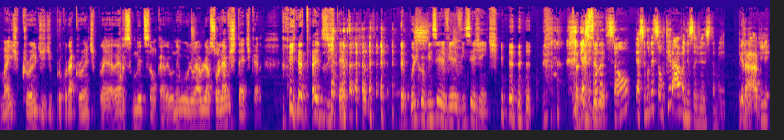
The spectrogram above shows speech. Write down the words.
mais crunch, de procurar crunch, pra, era a segunda edição, cara. Eu, nem, eu só olhava estética, cara. Eu ia atrás dos estéticos. depois que eu vim ser, vim, vim ser gente. e terceira... a segunda edição, a segunda edição pirava nisso às vezes também. Pirava. Aquele,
